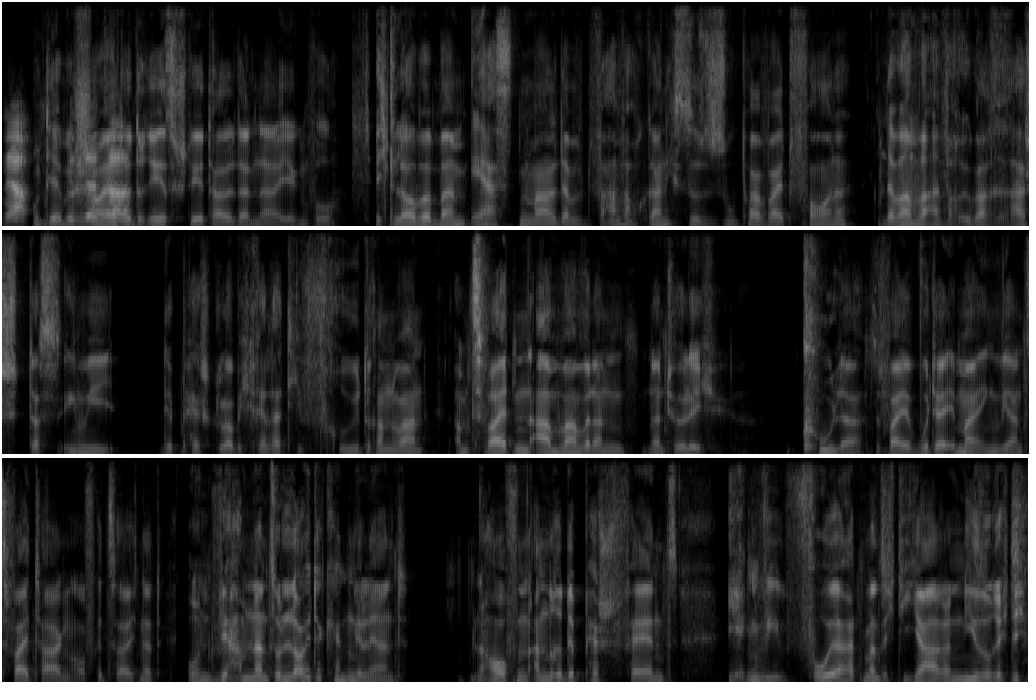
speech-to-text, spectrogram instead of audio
Ja, Und der bescheuerte. Dres steht halt dann da irgendwo. Ich glaube, beim ersten Mal, da waren wir auch gar nicht so super weit vorne. Da waren wir einfach überrascht, dass irgendwie Depeche, glaube ich, relativ früh dran waren. Am zweiten Abend waren wir dann natürlich cooler. Das war, wurde ja immer irgendwie an zwei Tagen aufgezeichnet. Und wir haben dann so Leute kennengelernt. Ein Haufen andere Depeche-Fans. Irgendwie, vorher hat man sich die Jahre nie so richtig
